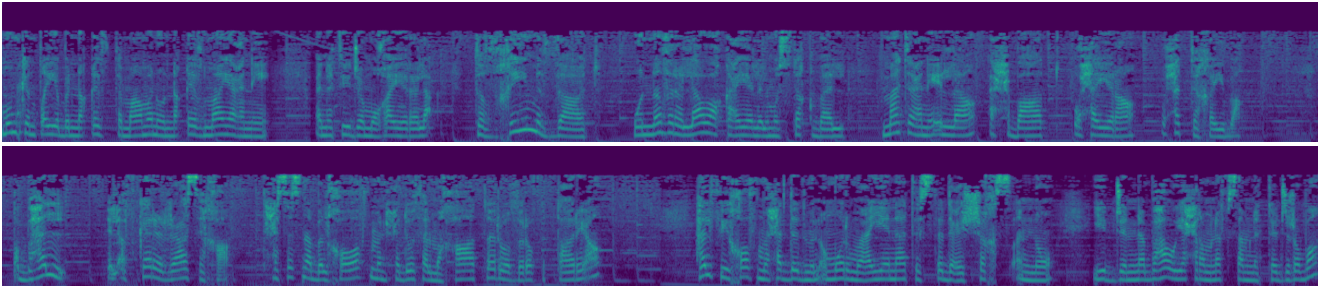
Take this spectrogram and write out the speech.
ممكن طيب النقيض تماما والنقيض ما يعني النتيجة مغايرة لا. تضخيم الذات والنظرة اللاواقعية للمستقبل ما تعني إلا إحباط وحيرة وحتى خيبة طب هل الأفكار الراسخة تحسسنا بالخوف من حدوث المخاطر والظروف الطارئة؟ هل في خوف محدد من أمور معينة تستدعي الشخص أنه يتجنبها ويحرم نفسه من التجربة؟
